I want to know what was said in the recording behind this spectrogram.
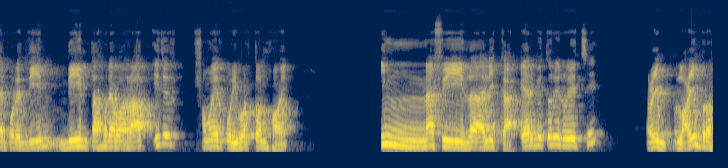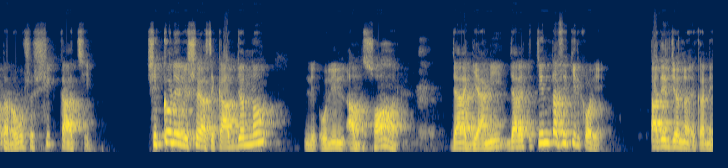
এরপরে দিন দিন, তারপরে আবার রাত, এই যে সময়ের পরিবর্তন হয়। এর ভিতরে রয়েছে অবশ্য শিক্ষা আছে। শিক্ষণের বিষয় আছে কার জন্য? উলিল আবসর যারা জ্ঞানী, যারা একটু চিন্তা ফিকির করে। তাদের জন্য এখানে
